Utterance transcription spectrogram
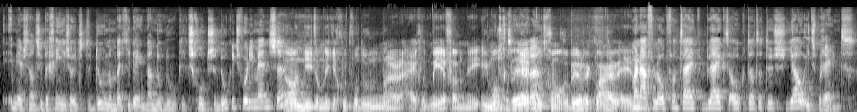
in eerste instantie begin je zoiets te doen omdat je denkt, dan doe, doe ik iets goeds, dan doe ik iets voor die mensen. Nou, niet omdat je goed wil doen, maar eigenlijk meer van eh, iemand. moet gebeuren. Het moet gewoon gebeuren, klaar. En, Maar na verloop van tijd blijkt ook dat het dus jou iets brengt.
